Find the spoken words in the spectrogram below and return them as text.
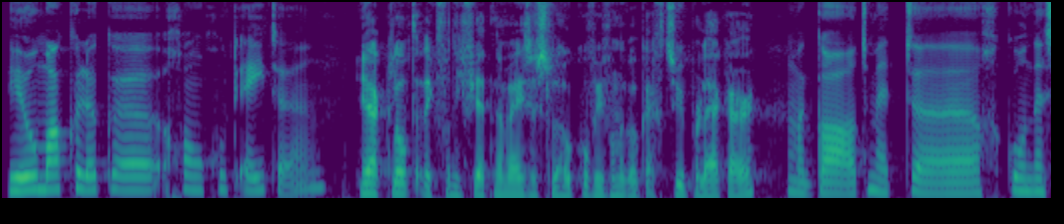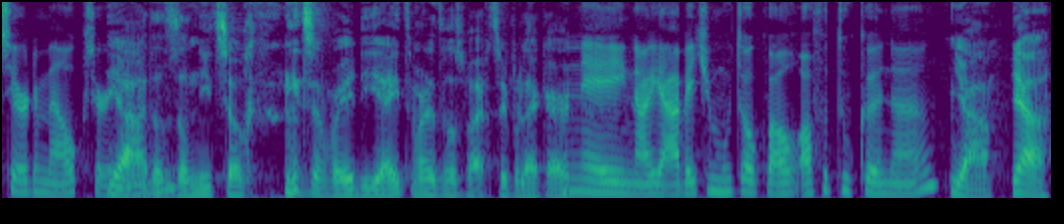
heel makkelijk eh, gewoon goed eten. Ja, klopt. En ik vond die Vietnamese slow koffie vond ik ook echt super lekker. Oh my god, met uh, gecondenseerde melk erin. Ja, dat is dan niet zo, niet zo voor je dieet, maar dat was wel echt super lekker. Nee, nou ja, weet je, moet ook wel af en toe kunnen. Ja, ja.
